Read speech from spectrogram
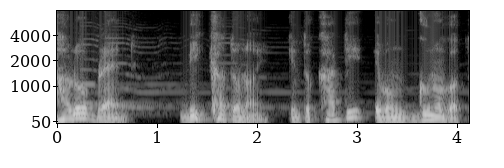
ভালো ব্র্যান্ড, বিখ্যাত নয়, কিন্তু খাঁটি এবং গুণগত।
